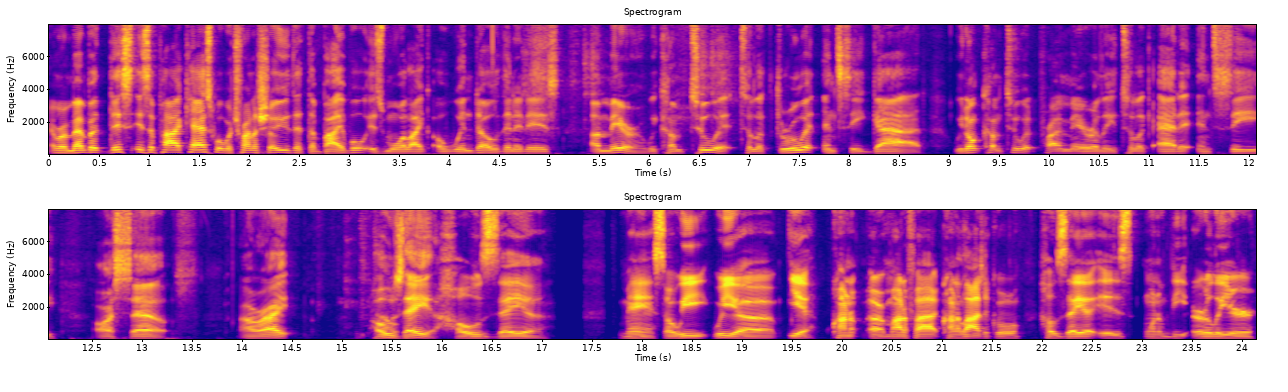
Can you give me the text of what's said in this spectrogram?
And remember, this is a podcast where we're trying to show you that the Bible is more like a window than it is a mirror. We come to it to look through it and see God. We don't come to it primarily to look at it and see ourselves. All right. Hosea. Hosea. Man, so we we uh yeah, chrono, uh, modified chronological Hosea is one of the earlier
